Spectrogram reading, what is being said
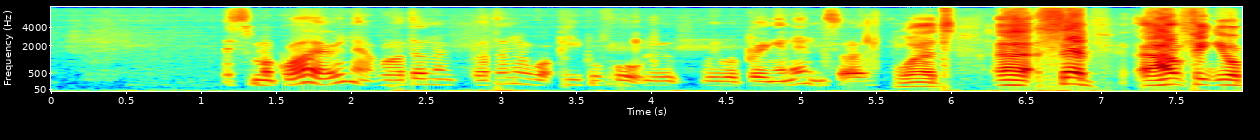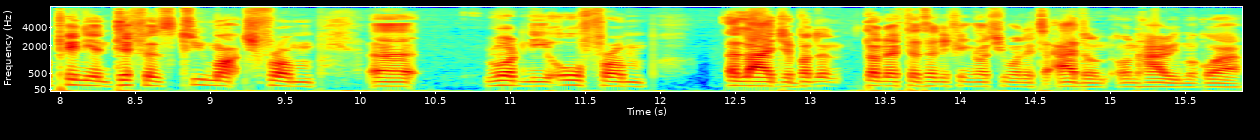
it's Maguire, isn't it? Well, I don't know. I don't know what people thought we we were bringing in. So word, uh, Seb. I don't think your opinion differs too much from uh, Rodney or from Elijah, but don't, don't know if there's anything else you wanted to add on on Harry Maguire.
